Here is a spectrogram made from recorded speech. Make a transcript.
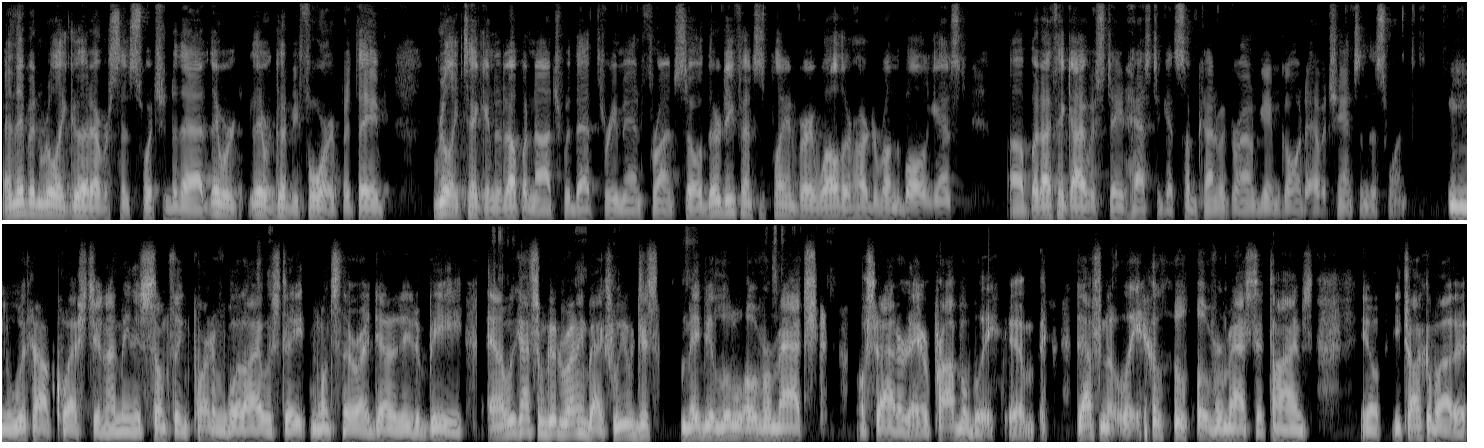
and they've been really good ever since switching to that. They were they were good before it, but they've really taken it up a notch with that three man front. So their defense is playing very well. They're hard to run the ball against. Uh, but I think Iowa State has to get some kind of a ground game going to have a chance in this one. Mm, without question. I mean, it's something part of what Iowa State wants their identity to be. And we got some good running backs. We were just maybe a little overmatched on Saturday, or probably, um, definitely a little overmatched at times. You know, you talk about a,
